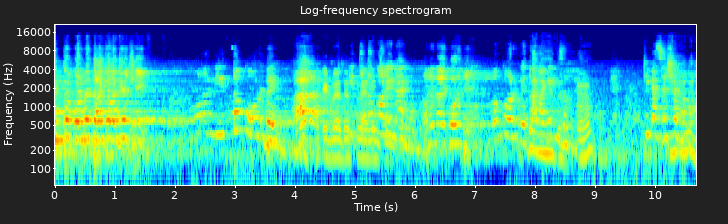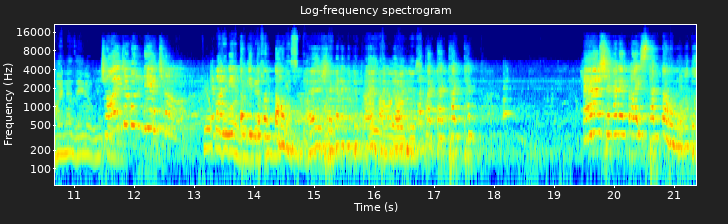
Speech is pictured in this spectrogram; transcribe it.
নৃত্য করবে তাই জল দিয়েছি ও নৃত্য করবে। হ্যাঁ। এগুলো এদের নৃত্য তো প্ল্যানিং করে নাই। মনে নাই করবে। ও করবে তার আগেই হ্যাঁ। ঠিক আছে শোনো। হয় না যেই রকম। জয় যখন দিয়েছ এবার নৃত্য কিন্তু করতে হবে। এই সেখানে কিছু প্রাইজ থাকতে হবে। আ, থাক থাক থাক থাক। হ্যাঁ সেখানে প্রাইস থাকতে হবে। তো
